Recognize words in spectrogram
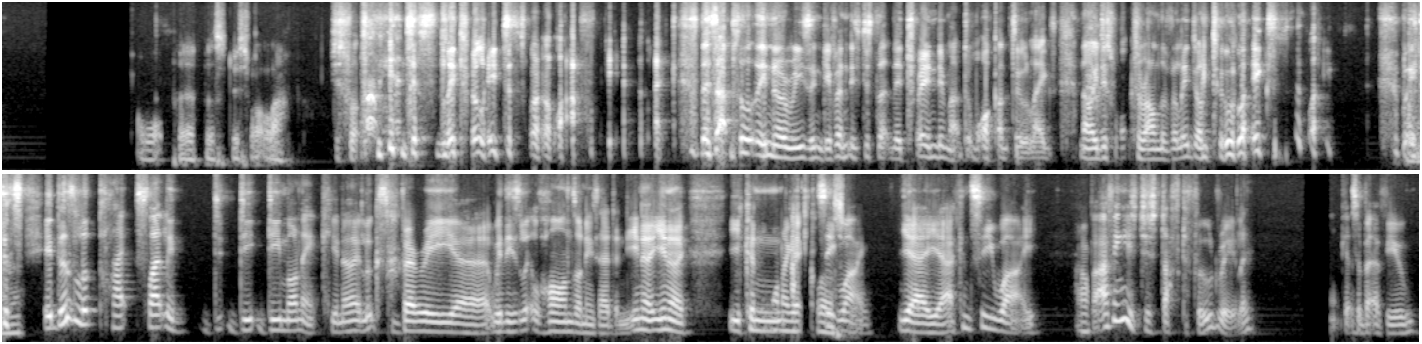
For what purpose? Just what laugh. Just for, just literally just for a laugh. like, there's absolutely no reason given. It's just that they trained him how to walk on two legs. Now he just walks around the village on two legs. like, but it does it does look like slightly d- d- demonic. You know, it looks very uh, with these little horns on his head, and you know, you know, you can, I get can see why. Yeah, yeah, I can see why. I've- But I think he's just after food, really. Gets a better view.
